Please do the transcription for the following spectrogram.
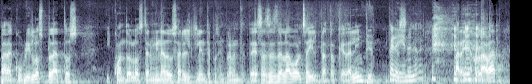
para cubrir los platos y cuando los termina de usar el cliente, pues simplemente te deshaces de la bolsa y el plato queda limpio. Para ya no lavar. Para ya no lavar.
